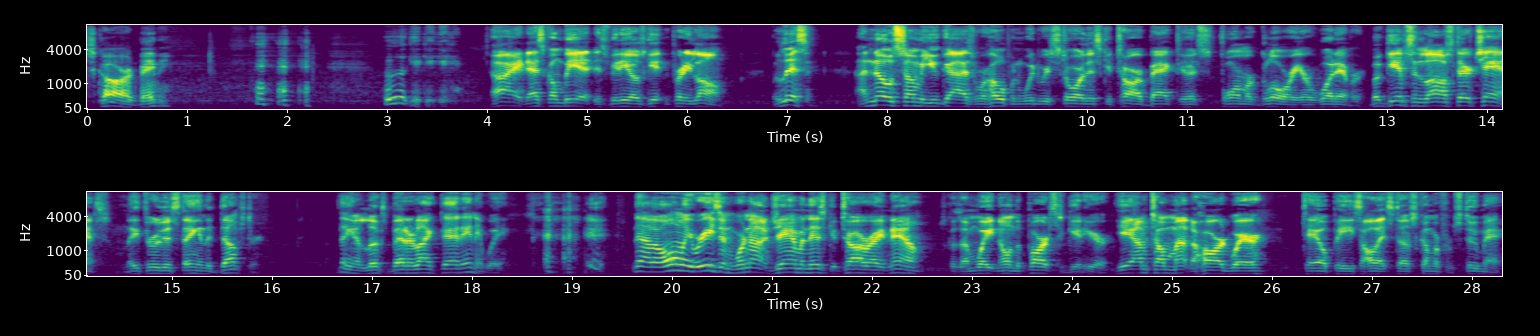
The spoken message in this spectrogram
Scarred, baby. All right, that's gonna be it. This video's getting pretty long. But listen, I know some of you guys were hoping we'd restore this guitar back to its former glory or whatever. But Gibson lost their chance. They threw this thing in the dumpster. I think it looks better like that anyway. now, the only reason we're not jamming this guitar right now is because I'm waiting on the parts to get here. Yeah, I'm talking about the hardware, tailpiece, all that stuff's coming from StewMac.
